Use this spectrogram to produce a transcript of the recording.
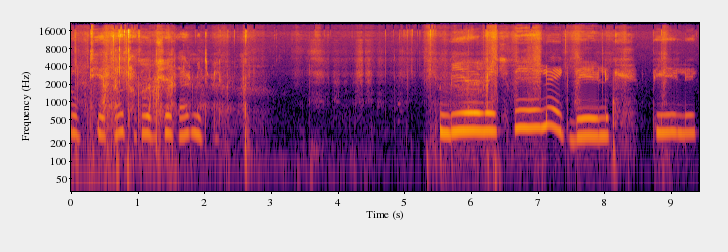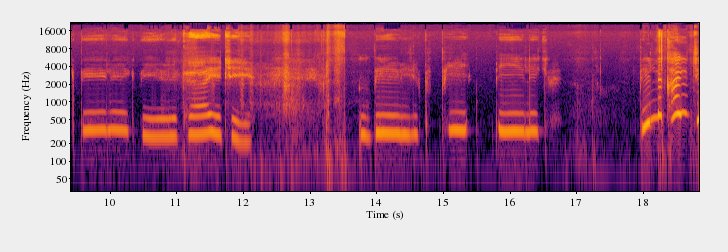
Yok diye daha takılı bir şey vermedi bile. Birlik, birlik, birlik, birlik, birlik, birlik ayıcı. Birlik, bir, birlik, birlik ayıcı.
